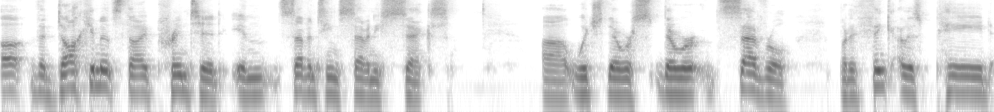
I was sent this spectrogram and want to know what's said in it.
uh, the documents that I printed in 1776, uh, which there were there were several, but I think I was paid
